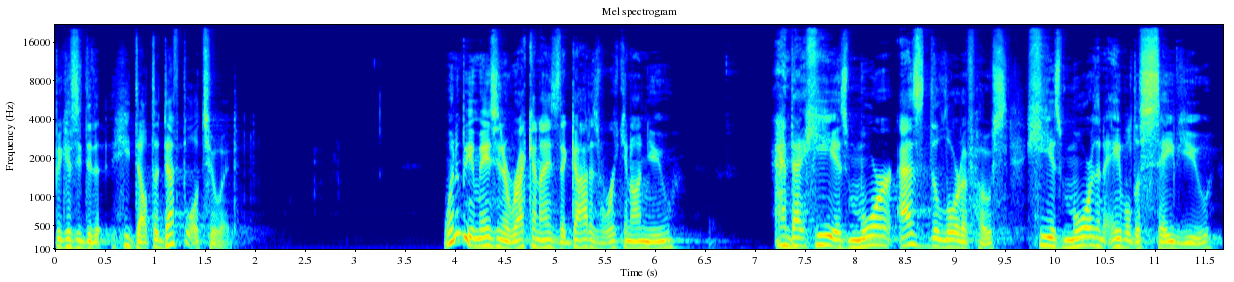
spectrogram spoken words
Because he, did, he dealt a death blow to it. Wouldn't it be amazing to recognize that God is working on you and that he is more, as the Lord of hosts, he is more than able to save you.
